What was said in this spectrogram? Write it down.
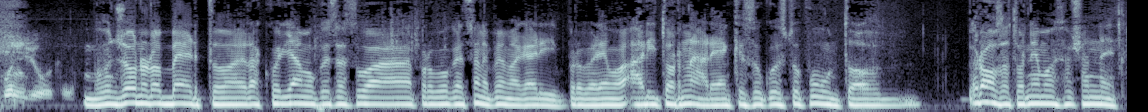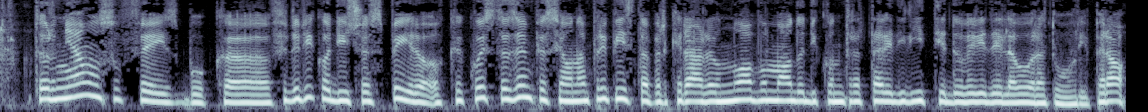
Buongiorno. Buongiorno Roberto, raccogliamo questa sua provocazione, poi magari proveremo a ritornare anche su questo punto. Rosa, torniamo ai social network. Torniamo su Facebook. Uh, Federico dice: Spero che questo esempio sia una prepista per creare un nuovo modo di contrattare diritti e doveri dei lavoratori. Però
